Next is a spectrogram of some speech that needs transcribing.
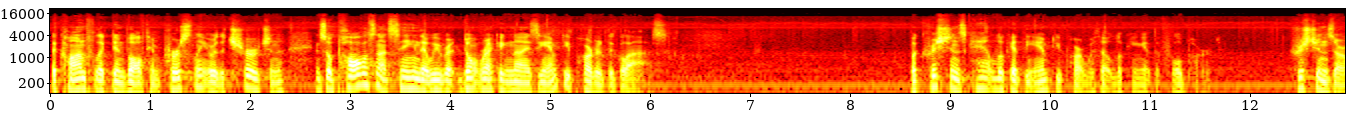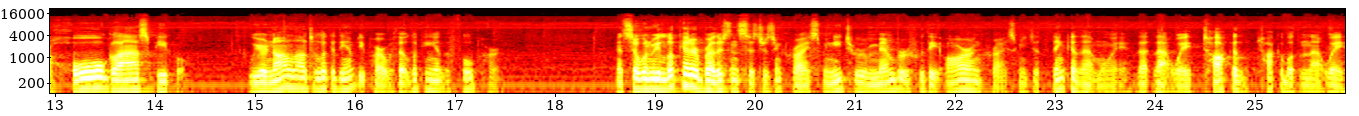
the conflict involved him personally or the church. And, and so Paul is not saying that we re- don't recognize the empty part of the glass. But Christians can't look at the empty part without looking at the full part. Christians are whole glass people. We are not allowed to look at the empty part without looking at the full part. And so when we look at our brothers and sisters in Christ, we need to remember who they are in Christ. We need to think of them way, that, that way, talk, talk about them that way,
